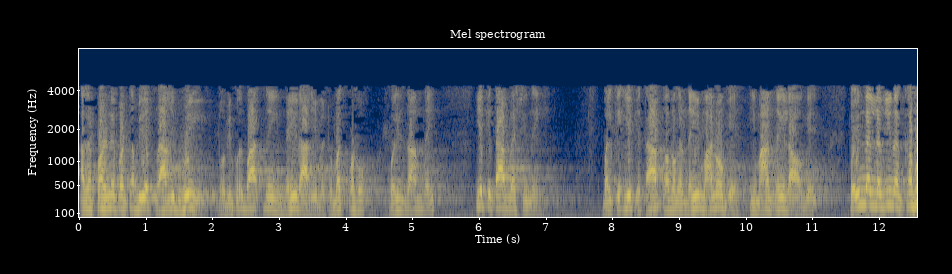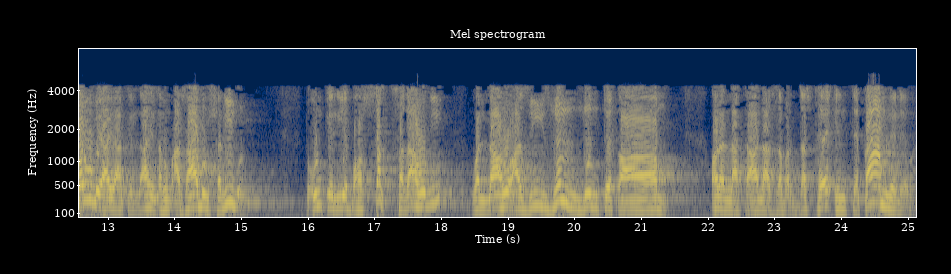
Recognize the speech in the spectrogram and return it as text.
अगर पढ़ने पर तबीयत रागिब हुई तो भी कोई बात नहीं। नहीं रागिब है तो मत पढ़ो, कोई इल्ज़ाम नहीं। ये किताब वैसी नहीं। बल्कि ये किताब तो अब अगर नहीं मानोगे, ईमान नहीं लाओगे तो इन लजीन कफरू में आयात लहम अजाब शदीद तो उनके लिए बहुत सख्त सजा होगी। वल्लाह अजीजुल और अल्लाह ताला ज़बरदस्त है इंतकाम लेने वाला।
